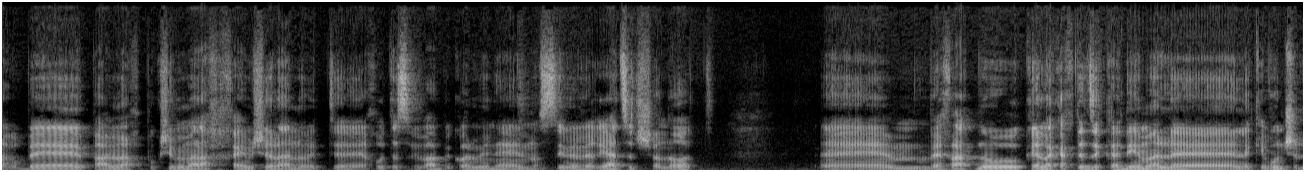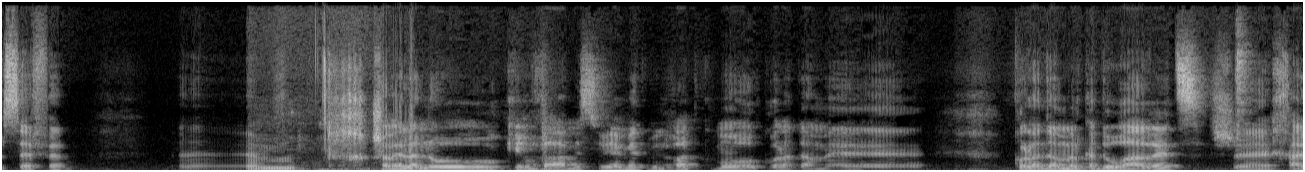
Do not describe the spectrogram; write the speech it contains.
הרבה פעמים אנחנו פוגשים במהלך החיים שלנו את אה, איכות הסביבה בכל מיני נושאים ווריאציות שונות, אמ, והחלטנו כן לקחת את זה קדימה לכיוון של ספר. אמ, עכשיו אין לנו קרבה מסוימת מלבד כמו כל אדם, אה, כל אדם על כדור הארץ שחי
